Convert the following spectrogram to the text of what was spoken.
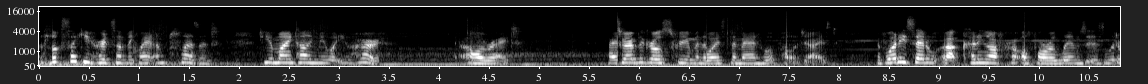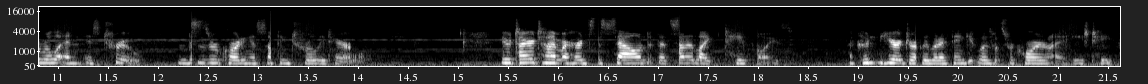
It looks like you heard something quite unpleasant. Do you mind telling me what you heard? All right. I described the girl's scream in the voice of the man who apologized. If what he said about cutting off her, all four limbs is literal and is true, then this is a recording of something truly terrible. The entire time I heard the sound that sounded like tape noise. I couldn't hear it directly, but I think it was what's recorded on each tape.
